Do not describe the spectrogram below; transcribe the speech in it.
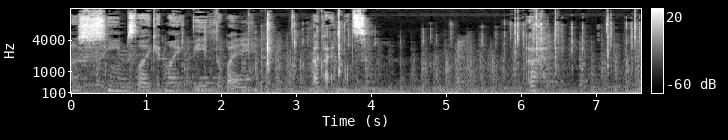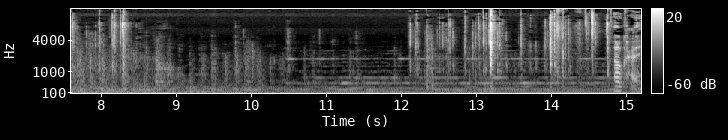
this seems like it might be the way. Okay, let's. Okay.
